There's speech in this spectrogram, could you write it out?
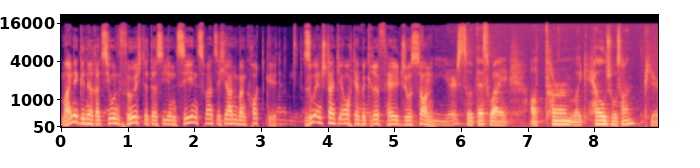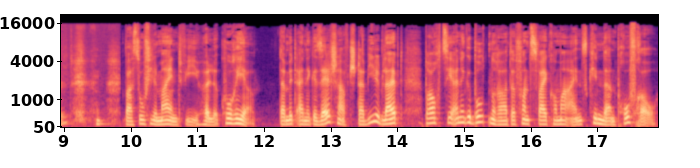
Meine Generation fürchtet, dass sie in 10, 20 Jahren bankrott geht. So entstand ja auch der Begriff Hell Joseon. Was so viel meint wie Hölle Korea. Damit eine Gesellschaft stabil bleibt, braucht sie eine Geburtenrate von 2,1 Kindern pro Frau.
